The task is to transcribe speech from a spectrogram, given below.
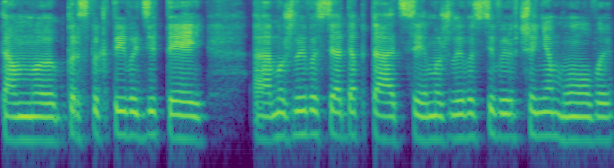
там е, перспективи дітей, е, можливості адаптації, можливості вивчення мови,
